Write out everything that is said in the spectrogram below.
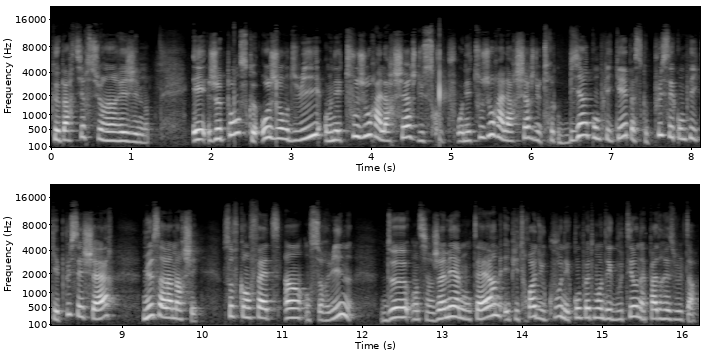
que partir sur un régime. Et je pense qu'aujourd'hui, on est toujours à la recherche du scoop. On est toujours à la recherche du truc bien compliqué parce que plus c'est compliqué, plus c'est cher, mieux ça va marcher. Sauf qu'en fait, un, on se ruine. Deux, on tient jamais à long terme. Et puis trois, du coup, on est complètement dégoûté, on n'a pas de résultat.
